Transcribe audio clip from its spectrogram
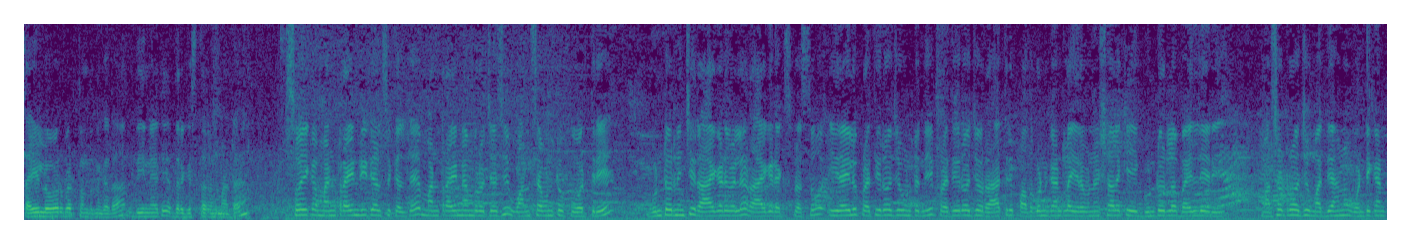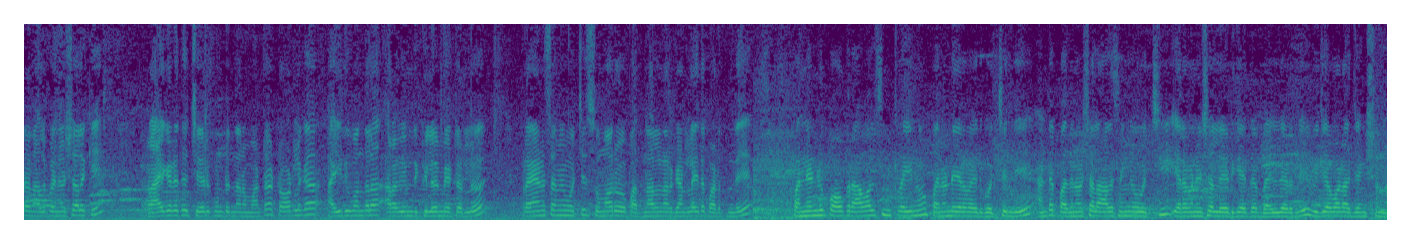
సైడ్ లోవర్ బెర్త్ ఉంటుంది కదా దీన్ని అయితే ఇద్దరికి ఇస్తారనమాట సో ఇక మన ట్రైన్ డీటెయిల్స్కి వెళ్తే మన ట్రైన్ నెంబర్ వచ్చేసి one seven two four three Guntur నుంచి రాయగడ వెళ్ళే రాయగడ ఎక్స్ప్రెస్. ఈ రైలు ప్రతిరోజు ఉంటుంది. ప్రతిరోజు రాత్రి పదకొండు గంటల ఇరవై నిమిషాలకి గుంటూరులో బయలుదేరి మరుసటి రోజు మధ్యాహ్నం ఒంటి గంట నలభై నిమిషాలకి రాయగడ అయితే చేరుకుంటుంది అనమాట టోటల్గా ఐదు వందల అరవై ఎనిమిది కిలోమీటర్లు. ప్రయాణ సమయం వచ్చి సుమారు పద్నాలుగున్నర గంటలు అయితే పడుతుంది. పన్నెండు పావుకు రావాల్సిన ట్రైన్ పన్నెండు ఇరవై ఐదుకి వచ్చింది. అంటే పది నిమిషాలు ఆలస్యంగా వచ్చి ఇరవై నిమిషాలు లేట్గా అయితే బయలుదేరింది. విజయవాడ జంక్షన్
